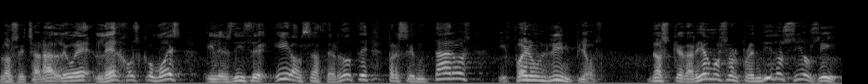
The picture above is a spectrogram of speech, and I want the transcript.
Los echará lejos como es y les dice, ir al sacerdote, presentaros y fueron limpios. ¿Nos quedaríamos sorprendidos sí o sí?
